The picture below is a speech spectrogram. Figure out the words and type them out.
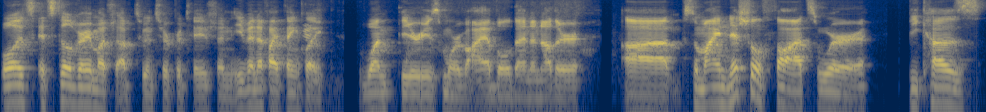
well, it's it's still very much up to interpretation, even if I think like one theory is more viable than another. Uh, so my initial thoughts were because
